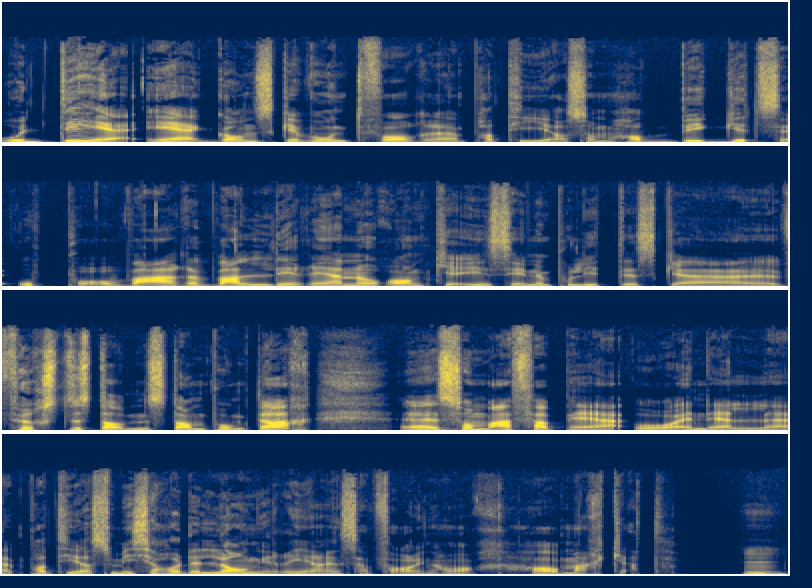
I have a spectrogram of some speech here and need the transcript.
Og det er ganske vondt for eh, partier som har bygget seg opp på å være veldig rene og ranke i sine politiske eh, førstestandpunkter, eh, som Frp og en del partier som ikke hadde lang regjeringserfaring, har, har merket. Mm.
